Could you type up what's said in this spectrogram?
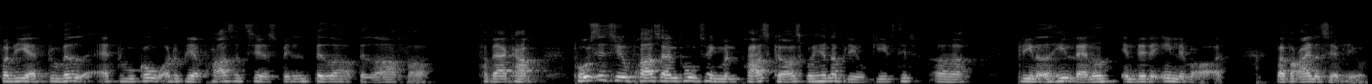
fordi at du ved, at du er god, og du bliver presset til at spille bedre og bedre for, for hver kamp. Positiv pres er en god ting, men pres kan også gå hen og blive giftigt, og blive noget helt andet, end det det egentlig var, var beregnet til at blive.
